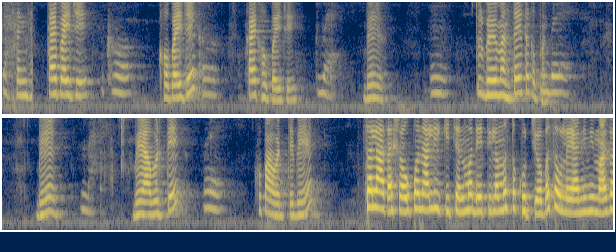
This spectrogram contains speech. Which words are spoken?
छान छान. काय पाहिजे? खाऊ पाहिजे? काय खाऊ पाहिजे? भेळ. तुला भेळ म्हणता येतं का पण? भेळ? भेळ आवडते? खूप आवडते भेळ? चला आता श्राऊ पण आली किचनमध्ये तिला मस्त खुर्चीवर बसवलंय आणि मी माझा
